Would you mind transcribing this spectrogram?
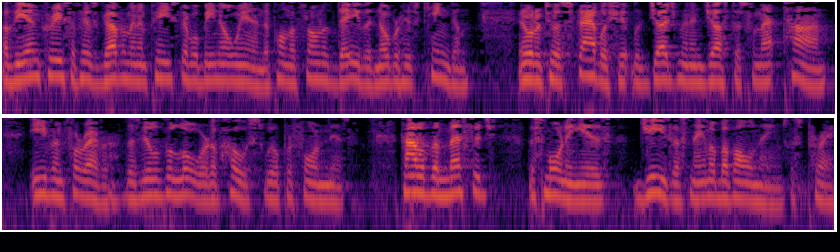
Of the increase of his government and peace there will be no end upon the throne of David and over his kingdom, in order to establish it with judgment and justice from that time, even forever. The zeal of the Lord of hosts will perform this. The title of the message this morning is Jesus, name above all names. Let's pray.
